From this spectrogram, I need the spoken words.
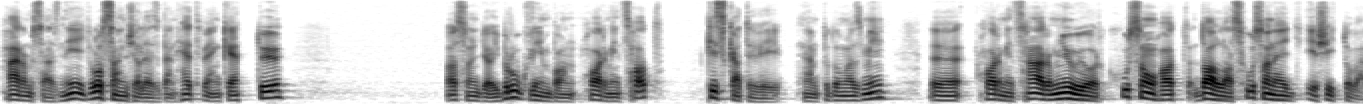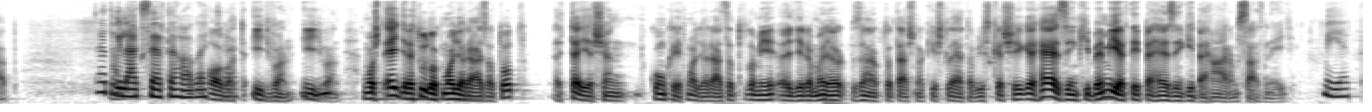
304, Los Angelesben 72, azt mondja, hogy Brooklynban 36, Piscataway, nem tudom az mi, 33, New York 26, Dallas 21, és így tovább. Tehát világszerte hallgatják. Hallgat, így van, így van. Most egyre tudok magyarázatot, egy teljesen konkrét magyarázatot, ami egyre magyar zenoktatásnak is lehet a büszkesége. Helsinki-ben, miért éppen Helsinki-ben 304? Miért?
